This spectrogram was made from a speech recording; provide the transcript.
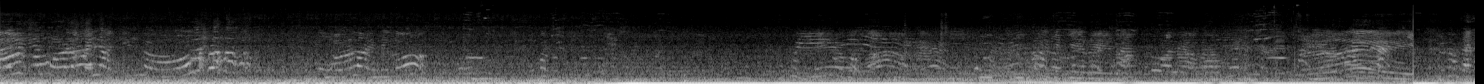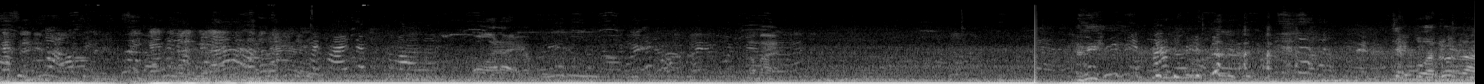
ข้าวโพดอะไรอยากกินหนูหนูอร่อยไหมลูกแม่บอกว่าดูดูน่าจะเกเรนะตัวแล้วเฮ้ยแต่กระสีนี่หว่าสีสีแก้มที่หลังนี่แหละคล้ายๆเต็มตัวเลย มองอะไรทำไมเจ็บปวดรวดร้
